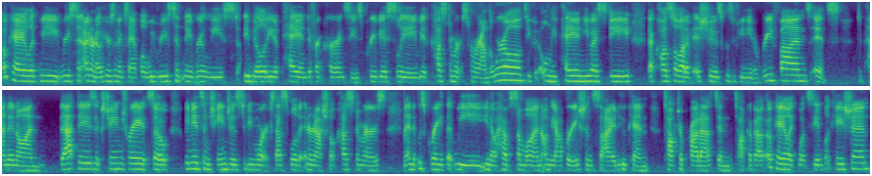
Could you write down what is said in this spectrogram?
okay, like we recent, I don't know, here's an example. We recently released the ability to pay in different currencies. Previously, we had customers from around the world. You could only pay in USD. That caused a lot of issues because if you need a refund, it's dependent on that day's exchange rate. So we made some changes to be more accessible to international customers. And it was great that we, you know, have someone on the operations side who can talk to product and talk about, okay, like what's the implication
